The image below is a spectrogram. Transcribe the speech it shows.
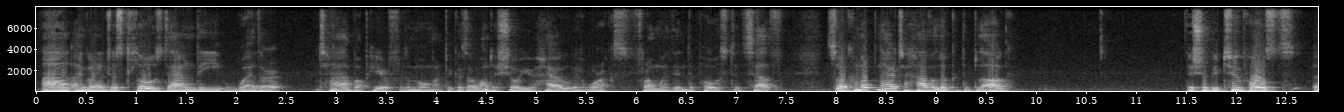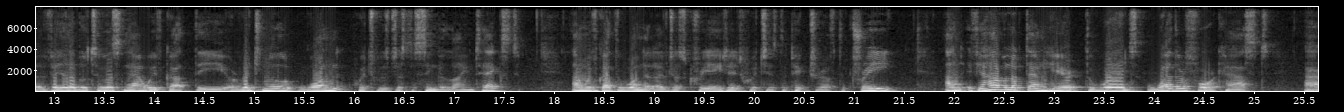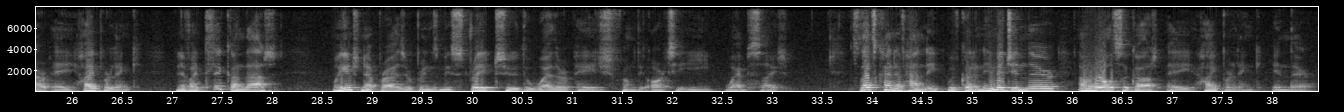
And I'm going to just close down the weather tab up here for the moment because I want to show you how it works from within the post itself. So I come up now to have a look at the blog. There should be two posts available to us now. We've got the original one, which was just a single line text, and we've got the one that I've just created, which is the picture of the tree. And if you have a look down here, the words weather forecast are a hyperlink. And if I click on that, my internet browser brings me straight to the weather page from the RTE website. So that's kind of handy. We've got an image in there and we've also got a hyperlink in there.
